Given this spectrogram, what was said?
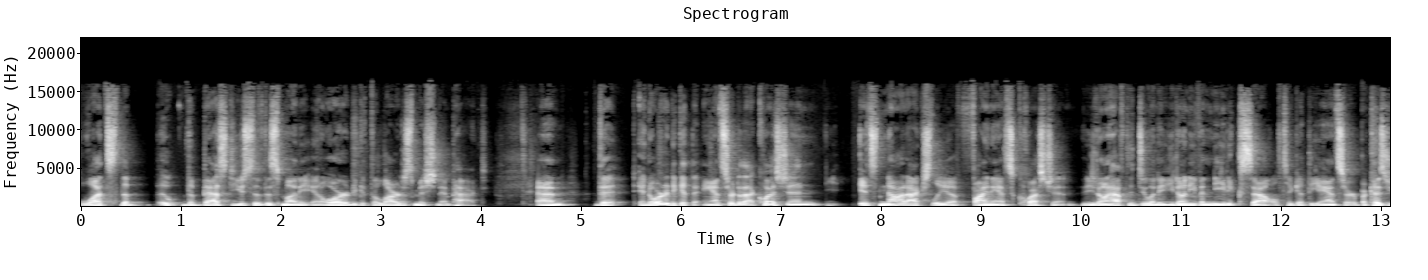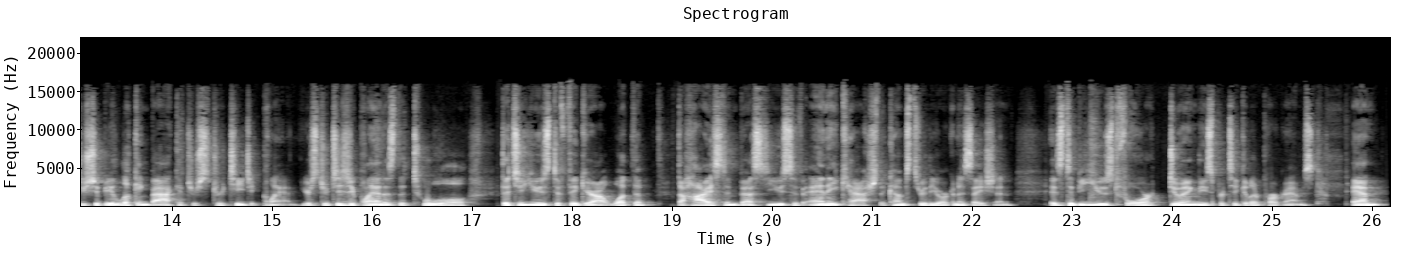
what's the the best use of this money in order to get the largest mission impact? And that in order to get the answer to that question, it's not actually a finance question. You don't have to do any, you don't even need Excel to get the answer because you should be looking back at your strategic plan. Your strategic plan is the tool that you use to figure out what the, the highest and best use of any cash that comes through the organization is to be used for doing these particular programs. And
